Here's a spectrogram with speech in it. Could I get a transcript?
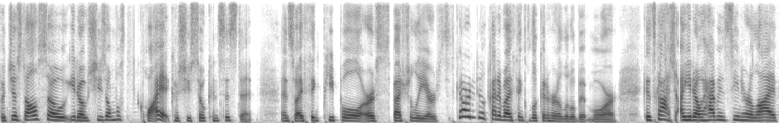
but just also, you know, she's almost quiet because she's so consistent. And so I think people are especially are starting to kind of, I think, look at her a little bit more. Because, gosh, I, you know, having seen her live,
